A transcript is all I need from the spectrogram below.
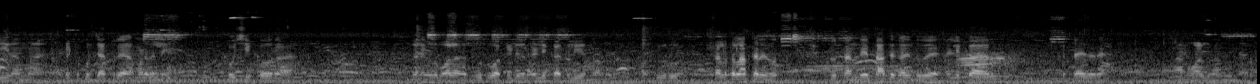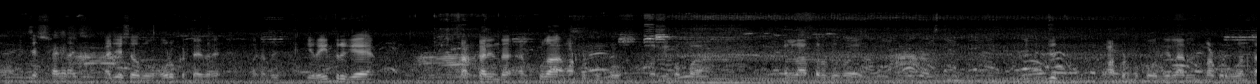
ಈ ನಮ್ಮ ಬೆಟ್ಟಪುರ ಜಾತ್ರೆ ಮಠದಲ್ಲಿ ಕೌಶಿಕ್ ಅವರ ಜನಗಳು ಭಾಳ ಅದ್ಭುತವಾಗಿ ಹಿಡಿದ್ರು ಹಳ್ಳಿಕಾರ್ ತಳಿಯನ್ನು ಇವರು ತಲತಲಾಂತರ ಇವರು ತಂದೆ ತಾತಕಾಲದಿಂದ ಹಳ್ಳಿಕಾರ್ ಇದ್ದಾರೆ. வாழ் ರಾಜೇಶ್ ಅವರು ಅವರು ಕಟ್ತಾ ಇದ್ದಾರೆ. ಈ ರೈತರಿಗೆ ಸರ್ಕಾರದಿಂದ ಅನುಕೂಲ ಮಾಡಿಕೊಡ್ಬೇಕು. ಅವ್ರಿಗೆ ಪಾಪ ಎಲ್ಲ ಥರದ ವಿದ್ಯುತ್ ಮಾಡ್ಕೊಡ್ಬೇಕು. ಅವ್ರಿಗೆಲ್ಲ ಇದು ಮಾಡ್ಕೊಡ್ಬೇಕು ಅಂತ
